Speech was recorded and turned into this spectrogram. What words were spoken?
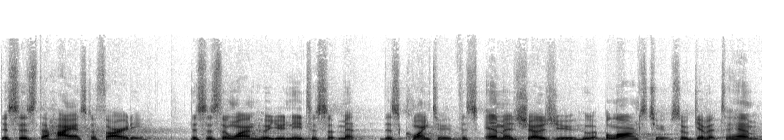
This is the highest authority. This is the one who you need to submit this coin to. This image shows you who it belongs to, so give it to him.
